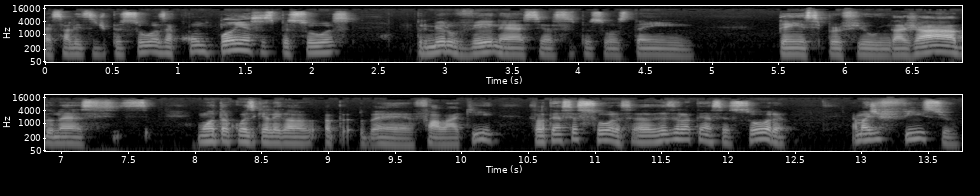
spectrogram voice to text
essa lista de pessoas, acompanha essas pessoas. Primeiro vê né, se essas pessoas têm, têm esse perfil engajado, né? Uma outra coisa que é legal é, falar aqui, se ela tem assessora. Se às vezes ela tem assessora, é mais difícil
